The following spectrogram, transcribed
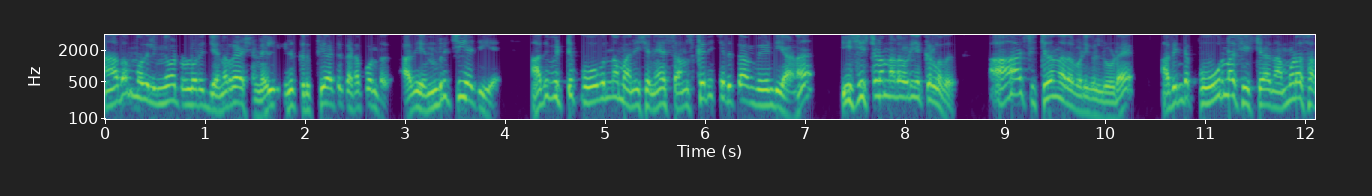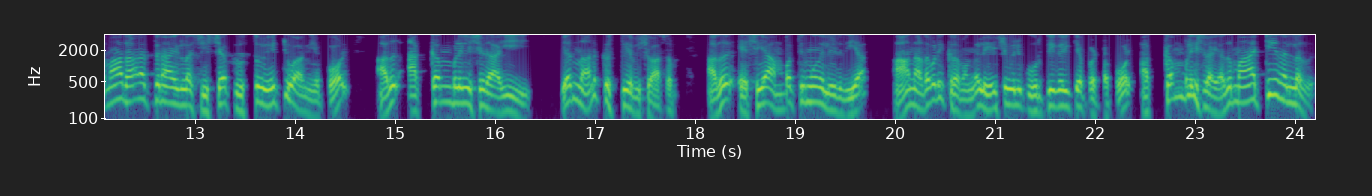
ആദം മുതൽ ഇങ്ങോട്ടുള്ള ഒരു ജനറേഷനിൽ ഇത് കൃത്യമായിട്ട് കിടപ്പുണ്ട്. അത് എൻറിച്ച് ചെയ്യേ അത് വിട്ടു പോകുന്ന മനുഷ്യനെ സംസ്കരിച്ചെടുക്കാൻ വേണ്ടിയാണ് ഈ ശിക്ഷണ നടപടിയൊക്കെ ഉള്ളത്. ആ ശിക്ഷണ നടപടികളിലൂടെ അതിന്റെ പൂർണ ശിക്ഷ നമ്മുടെ സമാധാനത്തിനായുള്ള ശിക്ഷ ക്രിസ്തു ഏറ്റുവാങ്ങിയപ്പോൾ അത് അക്കംപ്ലീഷ്ഡ് ആയി എന്നാണ് ക്രിസ്തീയ വിശ്വാസം. അത് യശയ അമ്പത്തിമൂന്നിൽ എഴുതിയ ആ നടപടിക്രമങ്ങൾ യേശുവിൽ പൂർത്തീകരിക്കപ്പെട്ടപ്പോൾ അക്കംപ്ലീഷ്ഡ് ആയി. അത് മാറ്റി നല്ലത്.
